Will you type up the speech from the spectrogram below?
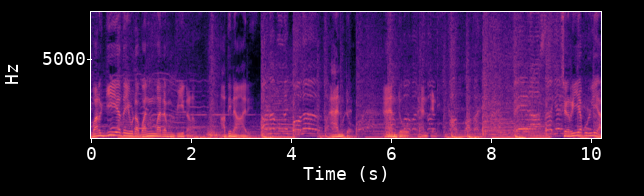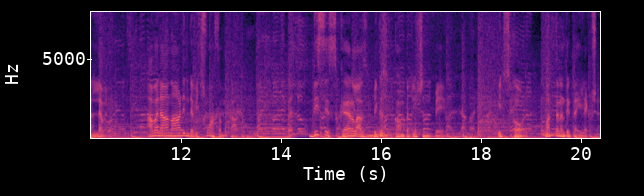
വർഗീയതയുടെ വൻമരം വീഴണം. അതിനാര്? ആൻഡോ ആൻഡോ ആന്റണി. ചെറിയ പുള്ളി അല്ലവൻ. അവൻ ആ നാടിന്റെ വിശ്വാസം കാക്കും this is Kerala's biggest competition babe it's called Pathanamthitta election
